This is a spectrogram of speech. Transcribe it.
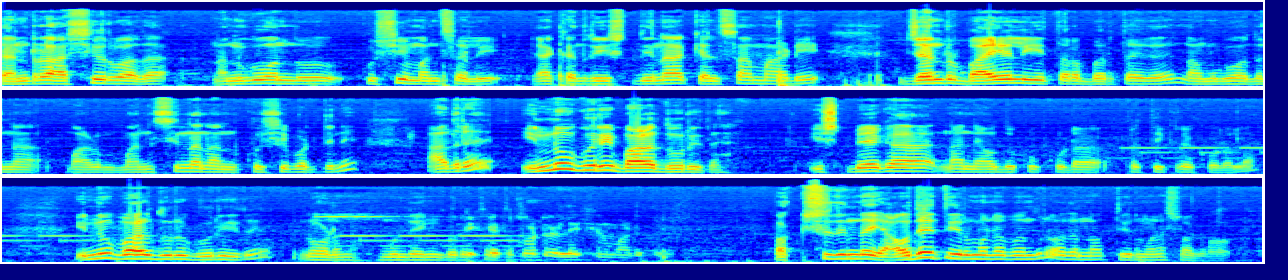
ಜನರ ಆಶೀರ್ವಾದ ನನಗೂ ಒಂದು ಖುಷಿ ಮನಸ್ಸಲ್ಲಿ ಯಾಕಂದರೆ ಇಷ್ಟು ದಿನ ಕೆಲಸ ಮಾಡಿ ಜನರ ಬಾಯಲ್ಲಿ ಈ ಥರ ಬರ್ತಾ ಇದೆ ನಮಗೂ ಅದನ್ನು ಭಾಳ ಮನಸ್ಸಿಂದ ನಾನು ಖುಷಿ ಪಡ್ತೀನಿ. ಆದರೆ ಇನ್ನೂ ಗುರಿ ಭಾಳ ದೂರಿದೆ. ಇಷ್ಟು ಬೇಗ ನಾನು ಯಾವುದಕ್ಕೂ ಕೂಡ ಪ್ರತಿಕ್ರಿಯೆ ಕೊಡಲ್ಲ. ಇನ್ನೂ ಭಾಳ ದೂರ ಗುರಿ ಇದೆ. ನೋಡೋಣ ಮುಂದೆ ಹೆಂಗೆ ಬರುತ್ತೆ ಪಕ್ಷದಿಂದ ಯಾವುದೇ ತೀರ್ಮಾನ ಬಂದರೂ ಅದನ್ನು ನಾವು ತೀರ್ಮಾನ ಸ್ವಾಗತ.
